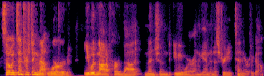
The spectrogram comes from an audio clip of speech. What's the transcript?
So it's interesting that word. You would not have heard that mentioned anywhere in the game industry ten years ago.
